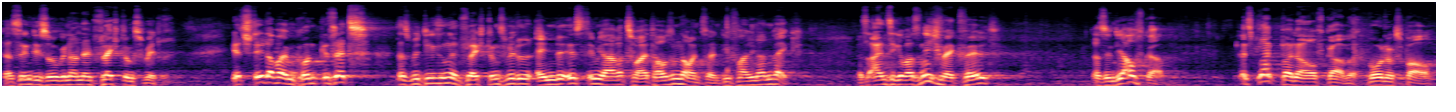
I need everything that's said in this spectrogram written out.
Das sind die sogenannten Entflechtungsmittel. Jetzt steht aber im Grundgesetz, dass mit diesen Entflechtungsmitteln Ende ist im Jahre 2019. Die fallen dann weg. Das Einzige, was nicht wegfällt, das sind die Aufgaben. Es bleibt bei der Aufgabe Wohnungsbau.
